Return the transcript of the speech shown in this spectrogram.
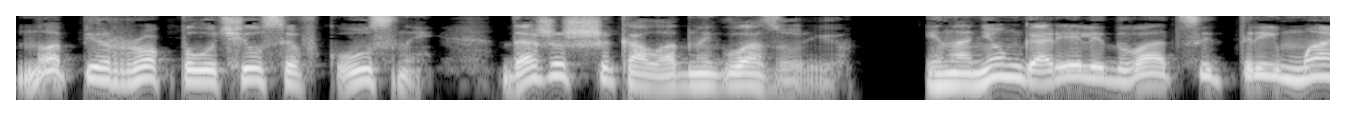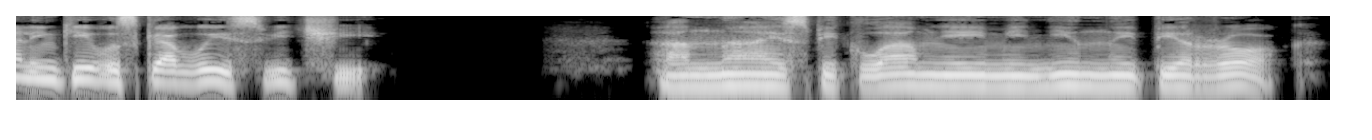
но пирог получился вкусный, даже с шоколадной глазурью. И на нем горели двадцать три маленькие восковые свечи. Она испекла мне именинный пирог.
